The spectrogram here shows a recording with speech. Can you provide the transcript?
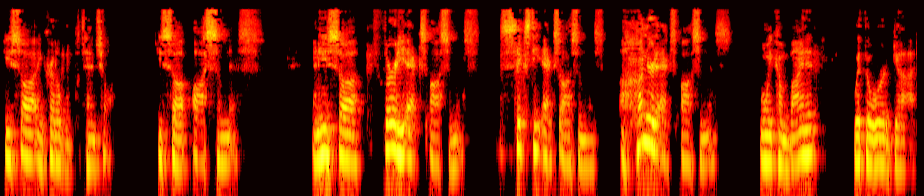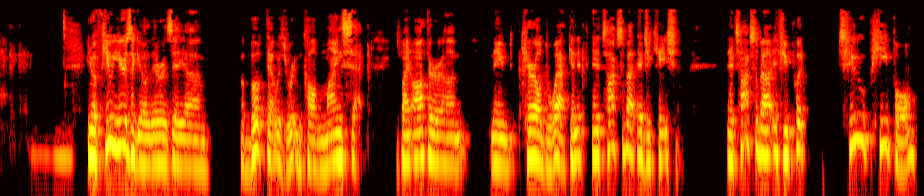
he saw incredible potential. He saw awesomeness. And he saw 30x awesomeness, 60x awesomeness, 100x awesomeness when we combine it with the Word of God. You know, a few years ago, there was a, um, a book that was written called Mindset. It's by an author um, named Carol Dweck, and it, and it talks about education. And it talks about if you put two people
